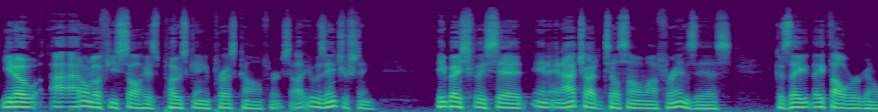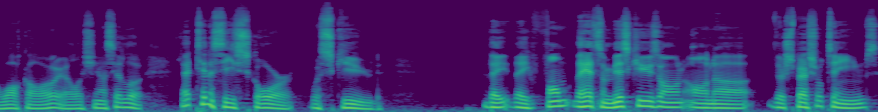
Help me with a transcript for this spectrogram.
You know, I, I don't know if you saw his post game press conference. I, it was interesting. He basically said, and, and I tried to tell some of my friends this because they, they thought we were going to walk all over LSU. And I said, look, that Tennessee score was skewed. They they they had some miscues on on uh, their special teams,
